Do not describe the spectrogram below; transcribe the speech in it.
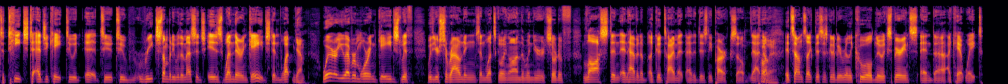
to teach, to educate, to uh, to to reach somebody with a message is when they're engaged, and what Yeah. Where are you ever more engaged with with your surroundings and what's going on than when you're sort of lost and, and having a, a good time at, at a Disney park? So yeah, Totally. no, it sounds like this is going to be a really cool new experience, and uh, I can't wait.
